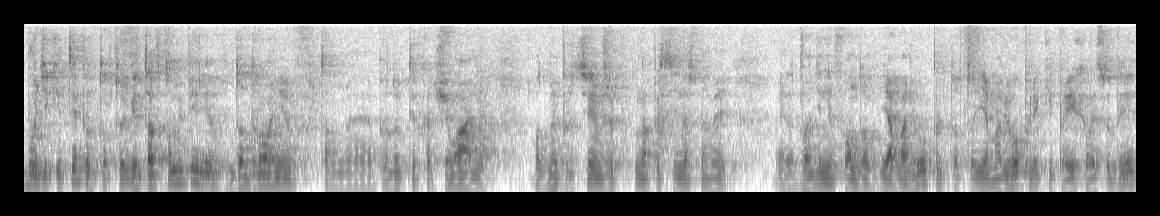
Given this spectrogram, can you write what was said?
Будь-які типи, тобто від автомобілів до дронів, там, е, продуктів харчування. От ми працюємо вже на постійній основі е, з благодійним фондом Я Маріуполь, тобто є Маріуполь, які приїхали сюди.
